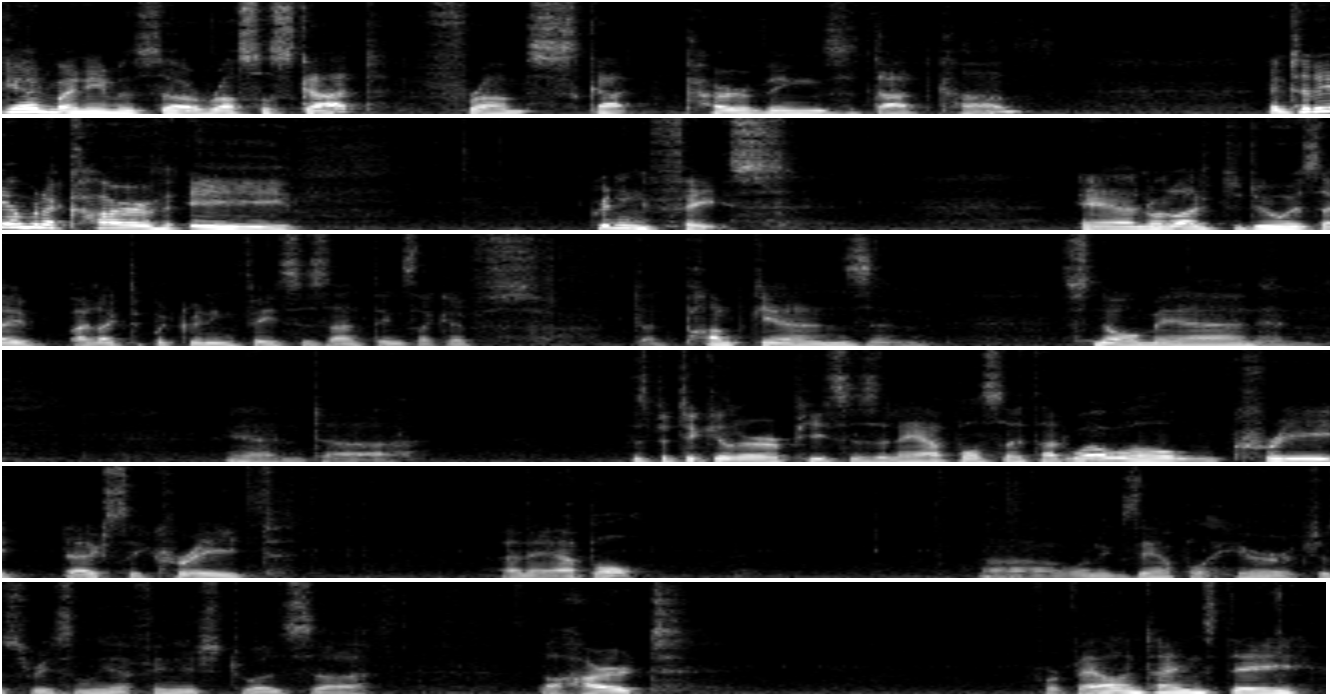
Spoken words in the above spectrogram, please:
again, my name is uh, Russell Scott from scottcarvings.com. And today I'm going to carve a grinning face. And what I like to do is I, I like to put grinning faces on things like I've done pumpkins and snowman and and uh, this particular piece is an apple so I thought well we'll create actually create an apple. Uh, one example here, just recently I finished was uh, the heart for Valentine's Day.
